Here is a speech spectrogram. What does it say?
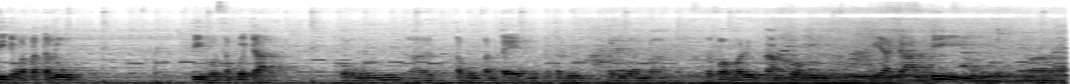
ที่จังหวัดปัตตานีที่หัวทำกระจา ของตำบลปันเตจังหวัดปัตตานีไปดูงานมา แล้วก็มาเริ่มทำก็มีมีอาจารย์ที่เอ่อ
